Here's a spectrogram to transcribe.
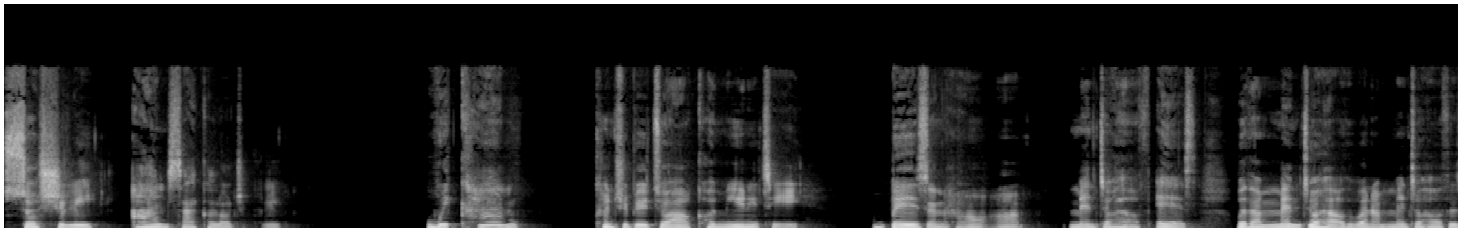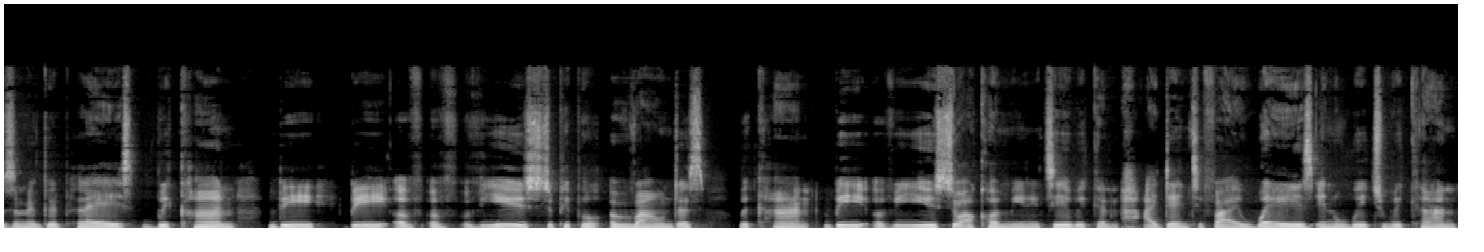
socially, and psychologically. We can contribute to our community based on how our mental health is. With our mental health, when our mental health is in a good place, we can be be of, of, of use to people around us we can be of use to our community. We can identify ways in which we can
